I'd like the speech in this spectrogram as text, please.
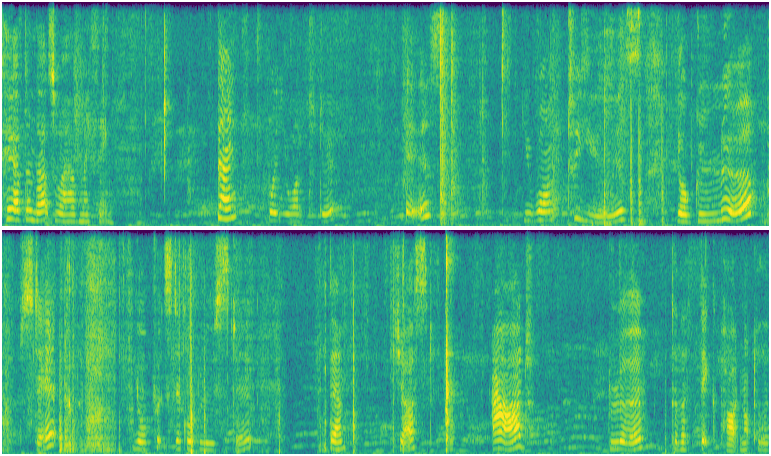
Okay, I've done that, so I have my thing. Then, what you want to do is you want to use your glue stick, your Pritt stick or glue stick, then just add glue to the thick part, not to the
